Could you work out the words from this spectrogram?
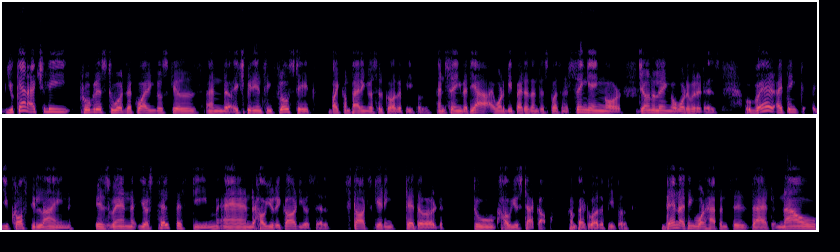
you can actually progress towards acquiring those skills and uh, experiencing flow states by comparing yourself to other people and saying that, yeah, I want to be better than this person at singing or journaling or whatever it is. Where I think you cross the line is when your self esteem and how you regard yourself starts getting tethered to how you stack up compared to other people. Then I think what happens is that now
